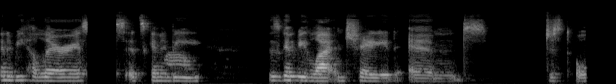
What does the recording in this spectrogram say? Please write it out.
gonna be hilarious. It's gonna be there's gonna be light and shade and just all.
